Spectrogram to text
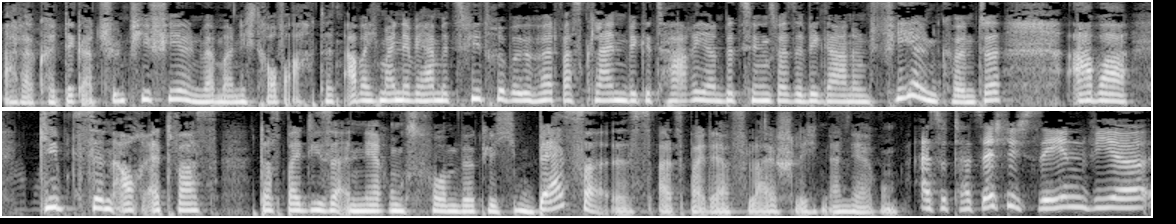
Ah, da könnte ganz schön viel fehlen, wenn man nicht drauf achtet. Aber ich meine, wir haben jetzt viel drüber gehört, was kleinen Vegetariern beziehungsweise Veganern fehlen könnte. Aber Gibt's denn auch etwas, das bei dieser Ernährungsform wirklich besser ist als bei der fleischlichen Ernährung? Also tatsächlich sehen wir,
